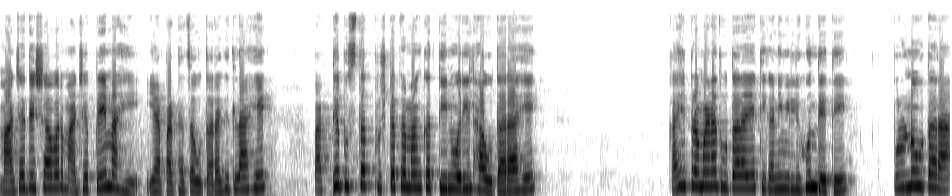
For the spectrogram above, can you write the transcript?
माझ्या देशावर माझे प्रेम आहे या पाठाचा उतारा घेतला आहे. पाठ्यपुस्तक पृष्ठ क्रमांक तीनवरील हा उतारा आहे. काही प्रमाणात उतारा या ठिकाणी मी लिहून देते. पूर्ण उतारा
